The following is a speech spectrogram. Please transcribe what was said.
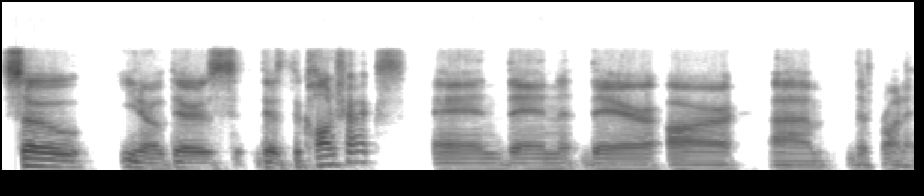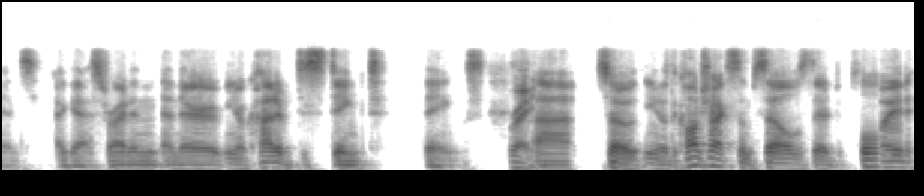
So you know, there's there's the contracts, and then there are um, the front ends, I guess, right? And and they're you know kind of distinct things. Right. Uh, so you know the contracts themselves, they're deployed,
